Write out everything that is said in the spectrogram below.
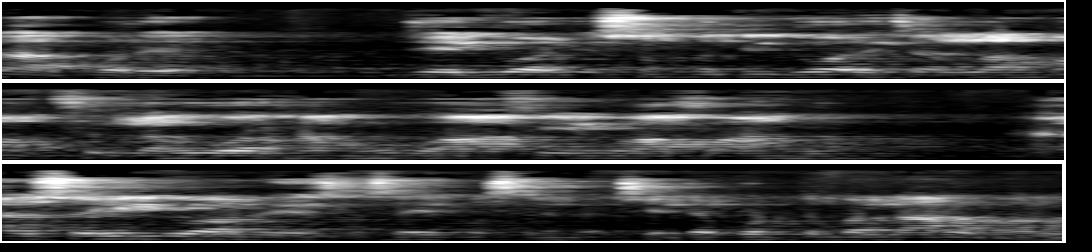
তারপরে যে দোয়াটি সম্মতি দোয়া রয়েছে, আল্লাহ মাহফুল্লাহ আরহামহু আফি ওয়াফ আনহু। সেই দোয়া রয়েছে সেই মুসলিমের। সেটা করতে পারলে আরও ভালো।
